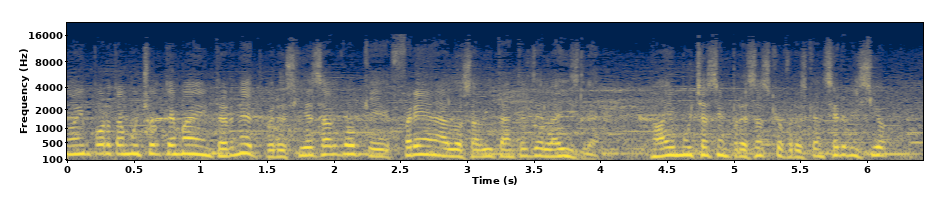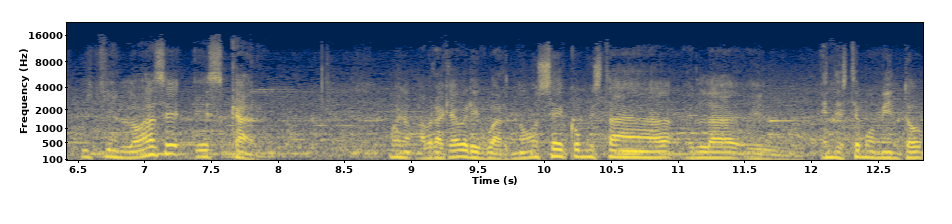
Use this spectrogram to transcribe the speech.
no importa mucho el tema de internet, pero sí es algo que frena a los habitantes de la isla. No hay muchas empresas que ofrezcan servicio y quien lo hace es caro. Bueno, habrá que averiguar. No sé cómo está en este momento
